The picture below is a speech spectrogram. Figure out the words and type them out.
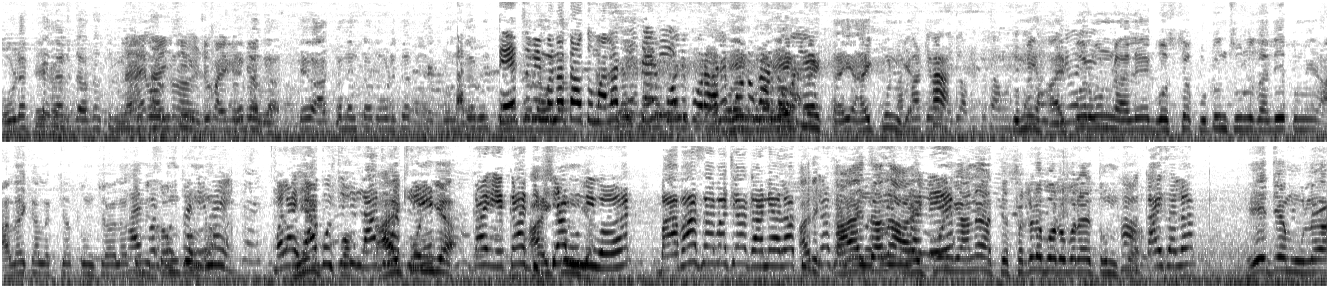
ओळखते का? दादा तुम्ही बघा ते आता म्हणतात ओळखत नाही फोन करून तेच मी म्हणत आहोत तुम्हाला की ते कोणी पोरं आले फोटो काढतो एक म्हणले. मिनिट ताई ऐकून घ्या. हा. तुम्ही हायपर होऊन राहिले गोष्ट कुठून सुरू झाली तुम्ही आलाय का लक्षात तुमच्याला तुम्ही गोष्ट समजून हे घ्या. नाही. मला ह्या मी गोष्टीची लाज ऐकून वाटली घ्या. का एका ऐकून दीक्षाभूमीवर बाबासाहेबाच्या गाण्याला अरे काय झालं? ऐकून. घ्या ना ते सगळं बरोबर आहे हा, तुमचं काय झालं? हे जे मुलं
